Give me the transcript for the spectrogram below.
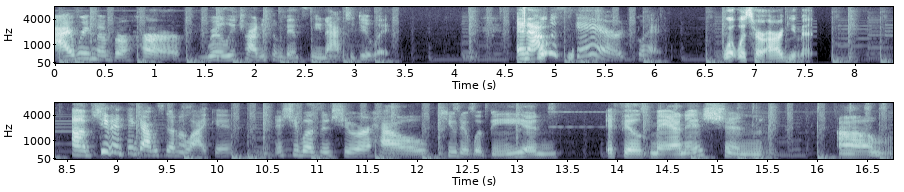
I remember her really trying to convince me not to do it. And I was scared. Go ahead. What was her argument? Um, she didn't think I was going to like it. And she wasn't sure how cute it would be. And it feels mannish. And um,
